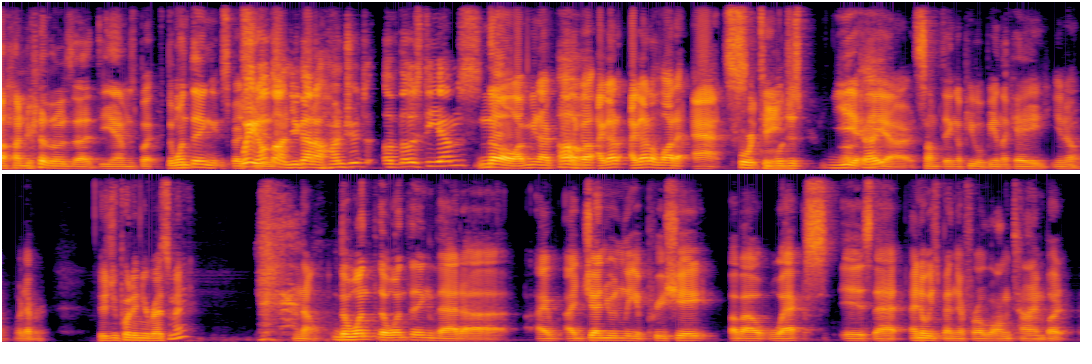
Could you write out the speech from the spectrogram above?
a hundred of those uh, DMs. But the one thing, especially, Wait, hold is- on. You got a hundred of those DMs? No, I mean I probably Oh. got I got I got a lot of ats. 14. People just yeah Okay. yeah something of people being like, hey, you know, whatever. Did you put in your resume? No, the one the one thing that uh, I I genuinely appreciate about Wex is that I know he's been there for a long time, but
